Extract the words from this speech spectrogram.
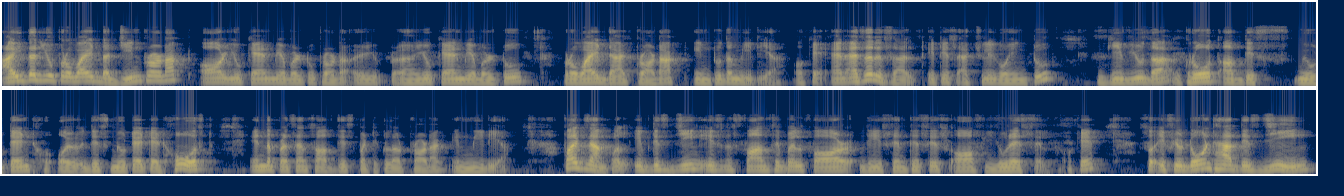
either you provide the gene product or you can be able to product uh, you can be able to provide that product into the media okay and as a result it is actually going to give you the growth of this mutant or this mutated host in the presence of this particular product in media. For example, if this gene is responsible for the synthesis of uracil, okay. So, if you do not have this gene,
